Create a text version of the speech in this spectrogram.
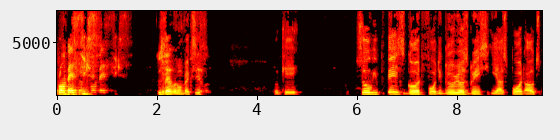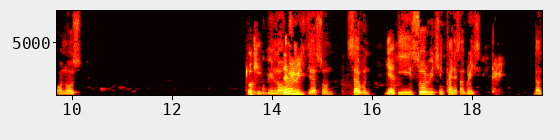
from verse 6 to 7. From verse 6. Okay. So we praise God for the glorious grace he has poured out on us Okay. Let me read. his dear son. 7. Yes. He is so rich in kindness and grace that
